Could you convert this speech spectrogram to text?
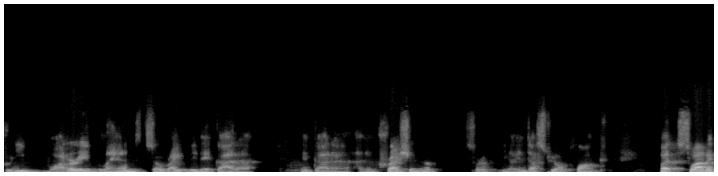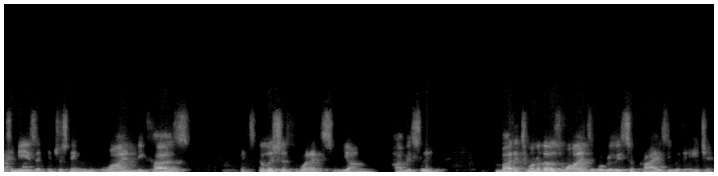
pretty watery and bland. So rightly, they've got a they've got a, an impression of sort of you know industrial plunk. But Soave to me is an interesting wine because it's delicious when it's young, obviously, but it's one of those wines that will really surprise you with aging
